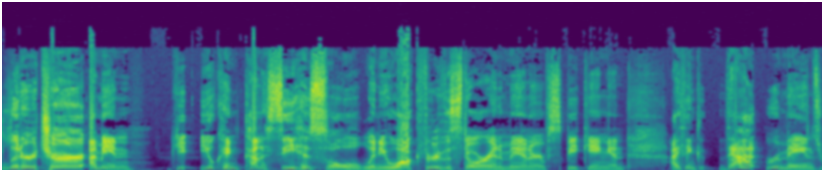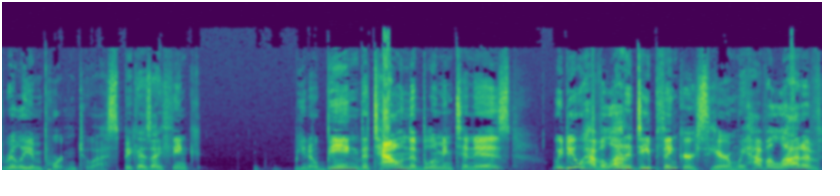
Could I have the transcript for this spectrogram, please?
literature. I mean, you can kind of see his soul when you walk through the store in a manner of speaking and I think that remains really important to us because I think you know, being the town that Bloomington is, we do have a lot of deep thinkers here, and we have a lot of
